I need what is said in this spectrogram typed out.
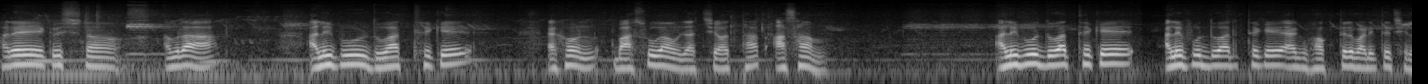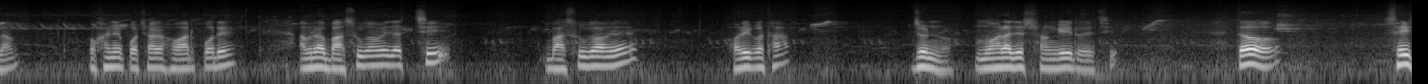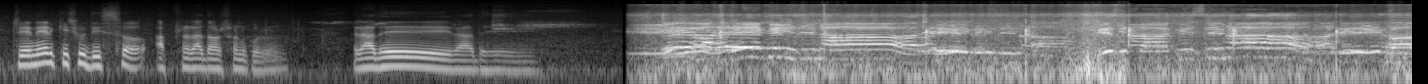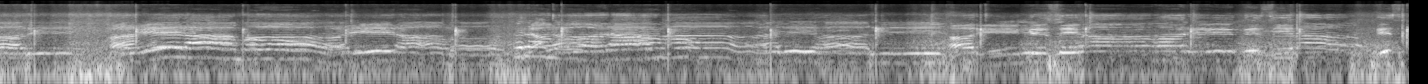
হরে কৃষ্ণ। আমরা আলিপুর দুয়ার থেকে এখন বাসুগাঁও যাচ্ছি, অর্থাৎ আসাম। আলিপুর দুয়ার থেকে, আলিপুর দুয়ার থেকে এক ভক্তের বাড়িতে ছিলাম। ওখানে প্রচার হওয়ার পরে আমরা বাসুগাঁওয়ে যাচ্ছি। বাসুগাঁওয়ে হরিকথা জন্য মহারাজের সঙ্গেই রয়েছি। তো সেই ট্রেনের কিছু দৃশ্য আপনারা দর্শন করুন। রাধে রাধে। This is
